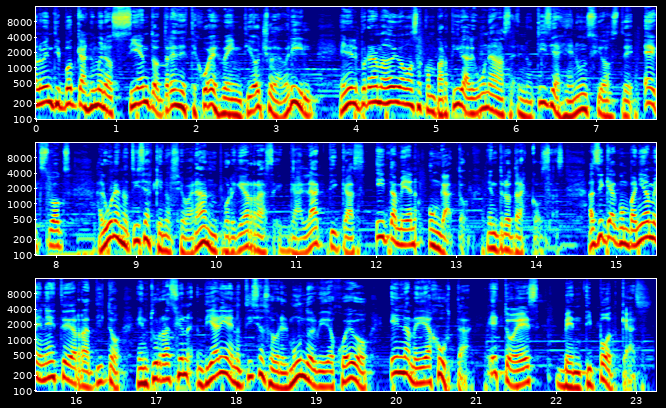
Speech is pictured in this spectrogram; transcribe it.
al 20 Podcast número 103 de este jueves 28 de abril. En el programa de hoy vamos a compartir algunas noticias y anuncios de Xbox, algunas noticias que nos llevarán por guerras galácticas y también un gato, entre otras cosas. Así que acompáñame en este ratito en tu ración diaria de noticias sobre el mundo del videojuego en la medida justa. Esto es 20 Podcast.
